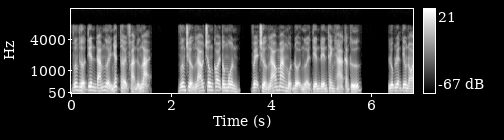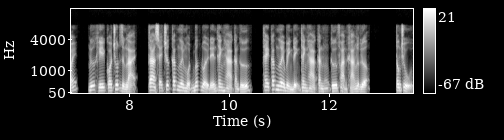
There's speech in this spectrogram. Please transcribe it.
vương thừa tiên đám người nhất thời phản ứng lại. Vương trưởng lão trông coi tông môn, vệ trưởng lão mang một đội người tiến đến thanh hà căn cứ. Lục luyện tiêu nói, ngữ khí có chút dừng lại, ta sẽ trước các ngươi một bước đuổi đến thanh hà căn cứ, thay các ngươi bình định thanh hà căn cứ phản kháng lực lượng. Tông chủ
